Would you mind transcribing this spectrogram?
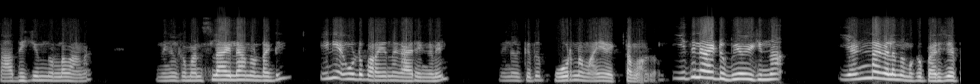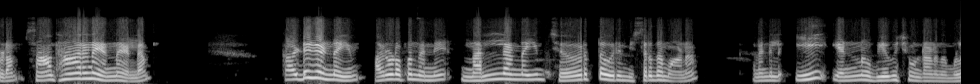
സാധിക്കും എന്നുള്ളതാണ് നിങ്ങൾക്ക് മനസ്സിലായില്ല എന്നുണ്ടെങ്കിൽ ഇനി അങ്ങോട്ട് പറയുന്ന കാര്യങ്ങളിൽ നിങ്ങൾക്കിത് പൂർണമായി വ്യക്തമാകും. ഇതിനായിട്ട് ഉപയോഗിക്കുന്ന എണ്ണകൾ നമുക്ക് പരിചയപ്പെടാം. സാധാരണ എണ്ണയല്ല കടുകെണ്ണയും അതിനോടൊപ്പം തന്നെ നല്ലെണ്ണയും ചേർത്ത ഒരു മിശ്രിതമാണ്. അല്ലെങ്കിൽ ഈ എണ്ണ ഉപയോഗിച്ചുകൊണ്ടാണ് നമ്മൾ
